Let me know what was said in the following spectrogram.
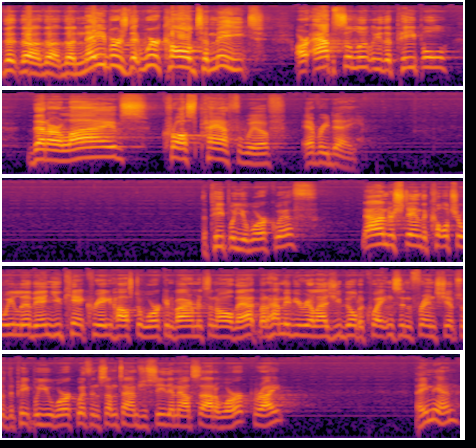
the, the, the, the neighbors that we're called to meet are absolutely the people that our lives cross path with every day. The people you work with. Now, I understand the culture we live in. You can't create hostile work environments and all that, but how many of you realize you build acquaintance and friendships with the people you work with, and sometimes you see them outside of work, right? Amen.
